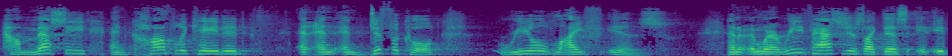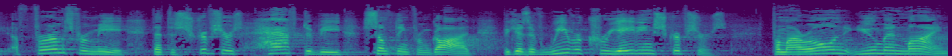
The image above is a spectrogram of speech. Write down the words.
how messy and complicated and, and, and difficult real life is. And, and when I read passages like this, it, it affirms for me that the scriptures have to be something from God. Because if we were creating scriptures, from our own human mind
